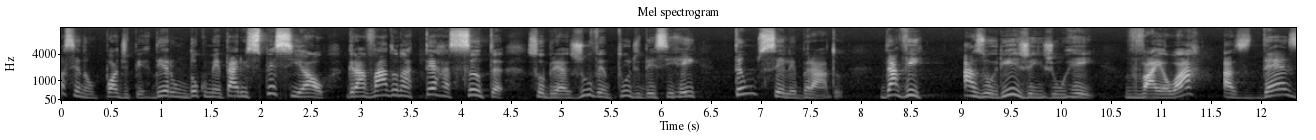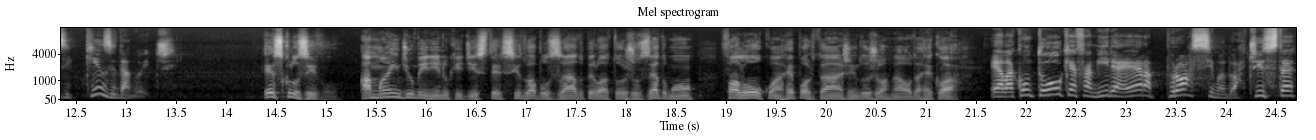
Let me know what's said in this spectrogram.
você não pode perder um documentário especial gravado na Terra Santa sobre a juventude desse rei tão celebrado. Davi, as origens de um rei, vai ao ar às 10h15 da noite. Exclusivo. A mãe de um menino que diz ter sido abusado pelo ator José Dumont falou com a reportagem do Jornal da Record. Ela contou que a família era próxima do artista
